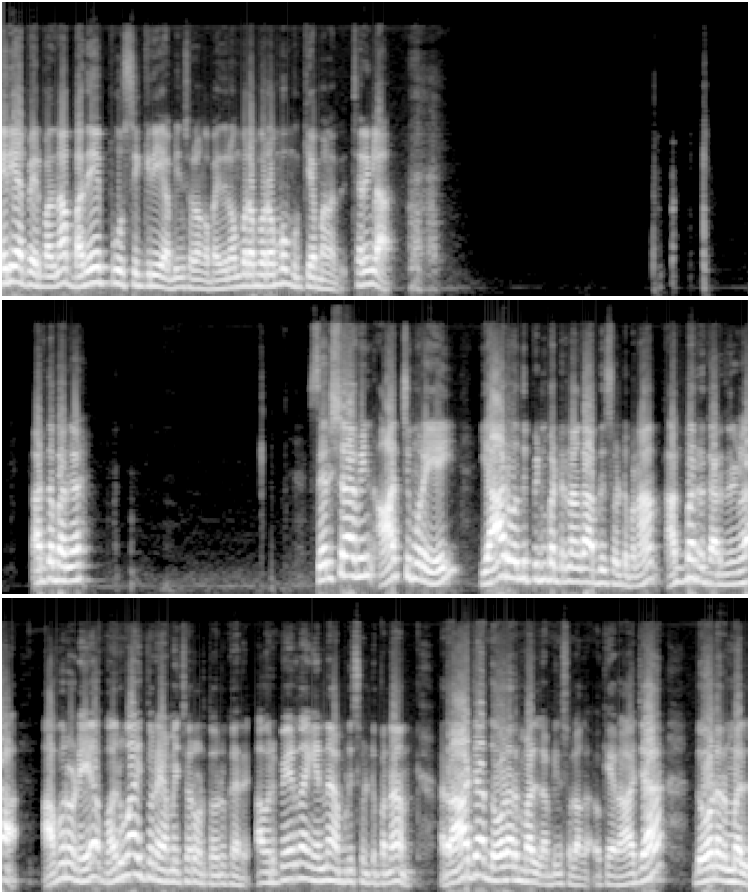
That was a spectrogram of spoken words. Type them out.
ஏரியா பேர் பார்த்தீங்கன்னா பதேப்பூர் சிக்ரி அப்படின்னு சொல்லுவாங்க. இது ரொம்ப ரொம்ப ரொம்ப முக்கியமானது. சரிங்களா? அடுத்த பாருங்க. செர்ஷாவின் ஆட்சி முறையை யார் வந்து பின்பற்றினாங்க அப்படின்னு சொல்லிட்டு போனா அக்பர் இருக்காரு இல்லைங்களா அவருடைய வருவாய்த்துறை அமைச்சர் ஒருத்தர் இருக்காரு. அவர் பேர் தான் என்ன அப்படின்னு சொல்லிட்டு போனா ராஜா தோடர்மல் அப்படின்னு சொல்லுவாங்க. ஓகே ராஜா தோடர்மல்.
